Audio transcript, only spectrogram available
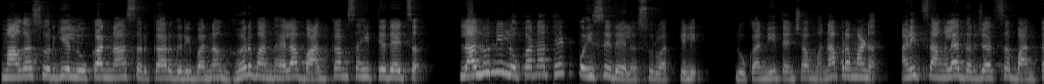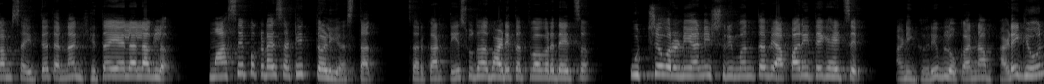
मागासवर्गीय लोकांना सरकार गरिबांना घर बांधायला बांधकाम साहित्य द्यायचं. लालूंनी लोकांना थेट पैसे द्यायला सुरुवात केली. लोकांनी त्यांच्या मनाप्रमाणे आणि चांगल्या दर्जाचं बांधकाम साहित्य त्यांना घेता यायला लागलं. मासे पकडायसाठी तळी असतात. सरकार ते सुद्धा भाडेतत्वावर द्यायचं. उच्चवर्णीय आणि श्रीमंत व्यापारी ते घ्यायचे आणि गरीब लोकांना भाडे घेऊन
